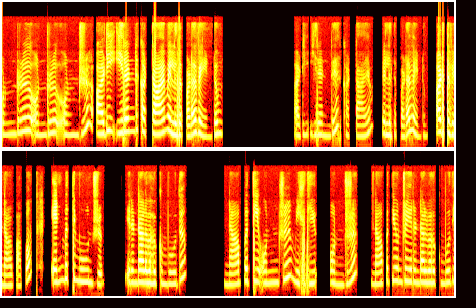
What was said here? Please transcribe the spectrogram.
ஒன்று ஒன்று ஒன்று. அடி இரண்டு கட்டாயம் எழுதப்பட வேண்டும். அடி இரண்டு கட்டாயம் எழுதப்பட வேண்டும். அடுத்த வினாவை பார்ப்போம். எண்பத்தி மூன்று இரண்டால் வகுக்கும் போது நாற்பத்தி ஒன்று மிகுதி ஒன்று. நாற்பத்தி ஒன்று இரண்டால் வகுக்கும் போது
